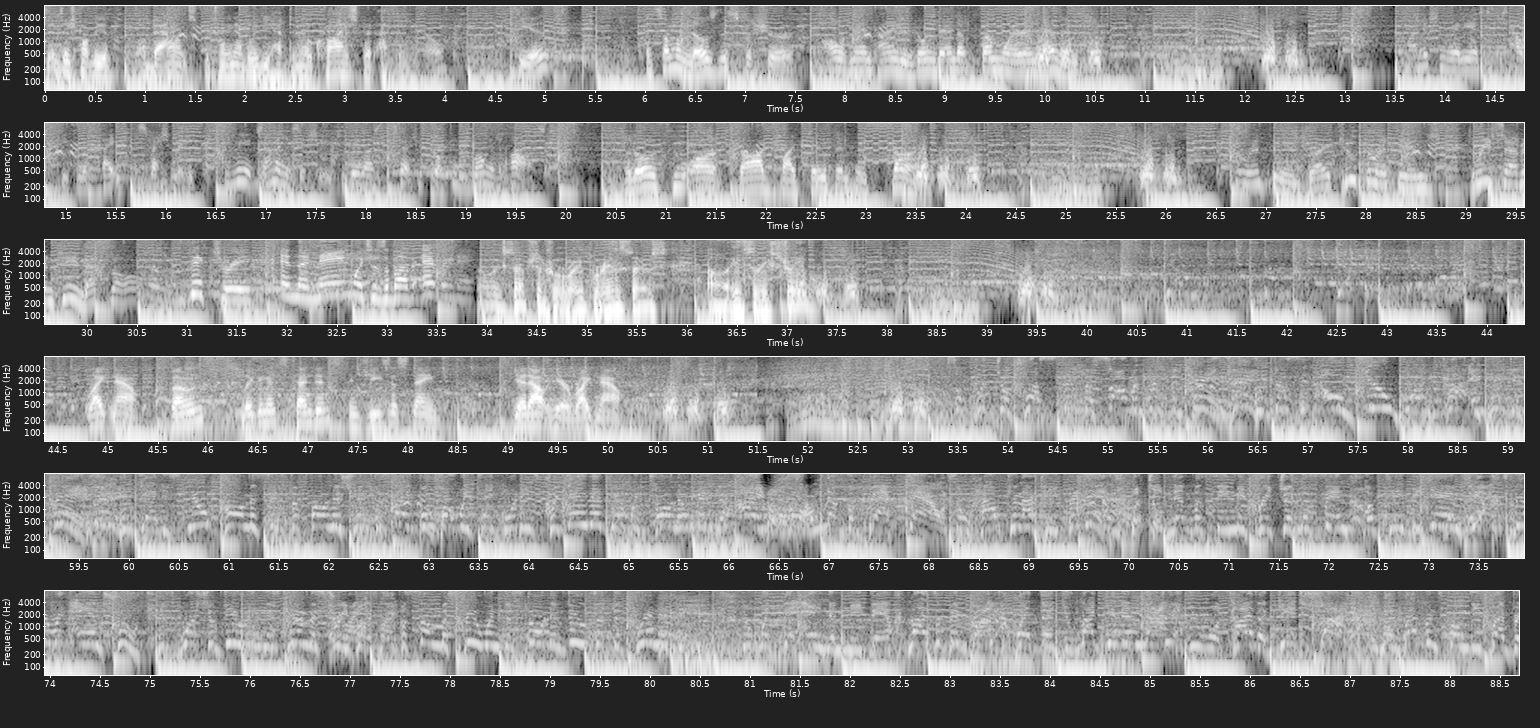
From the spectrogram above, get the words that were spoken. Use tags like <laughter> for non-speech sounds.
There's probably a, a balance between. I believe you have to know Christ, but I think He is. And someone knows this for sure. all of mankind is going to end up somewhere in heaven. My mission really is to just help people of faith, especially, to re-examine this issue, to realise the church has got things wrong in the past. For those who are God's by faith in His Son. Corinthians, right? 2 Corinthians 3.17. That's the whole... victory in the name which is above every name. No exception for rape or incest. Uh, it's an extreme. right now. Bones, ligaments, tendons, in Jesus' name. Get out here right now.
